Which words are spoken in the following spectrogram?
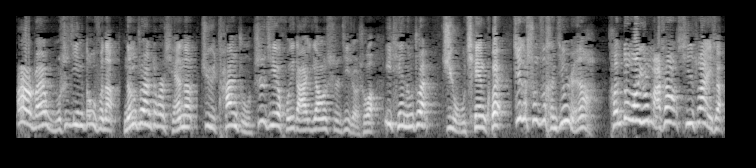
二百五十斤豆腐呢，能赚多少钱呢？据摊主直接回答央视记者说，一天能赚九千块，这个数字很惊人啊。很多网友马上心算一下，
